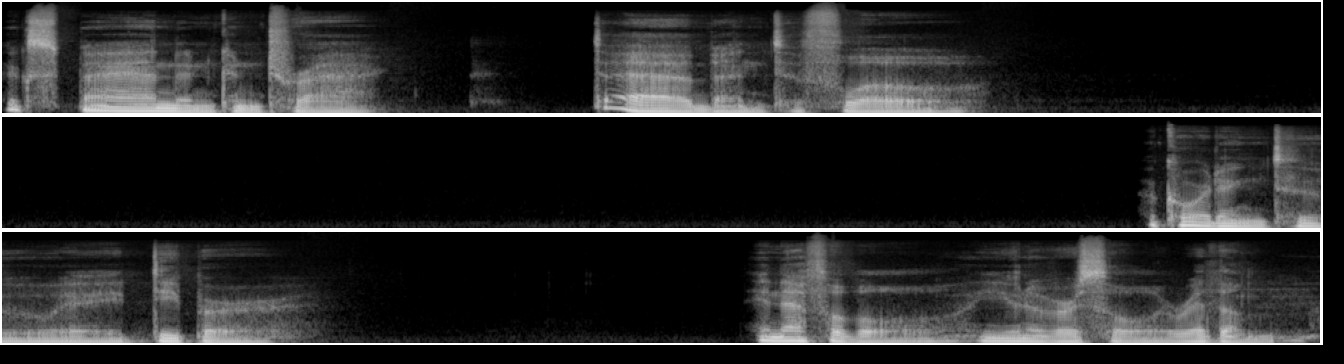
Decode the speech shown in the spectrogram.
expand and contract, to ebb and to flow. According to a deeper, ineffable, universal rhythm.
